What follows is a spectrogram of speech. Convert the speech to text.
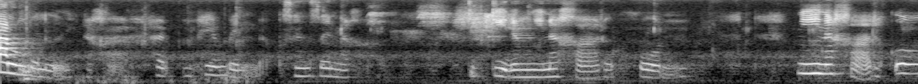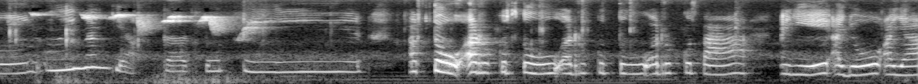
าดลงไปเลยนะคะ ให้ให้เป็นแบบเส้นๆนะคะจิกรีดๆอย่างนี้นะคะทุกคน นี่นะคะทุกคนอุ้ยนั่งอยากกาตุตีอาโตอารุกตูอารุกตูอารุกตาอาเยอโยอายา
